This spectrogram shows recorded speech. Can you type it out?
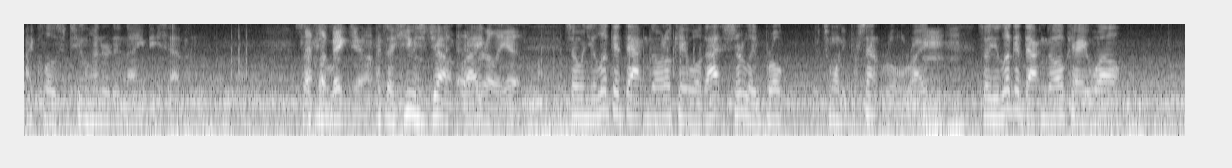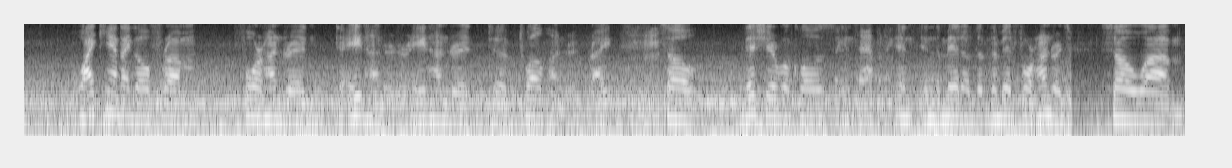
I closed 297. So That's a big jump. That's a huge jump, right? It right? really is. So when you look at that and go, okay, well that certainly broke the 20% rule, right? Mhm. So you look at that and go, okay, well, why can't I go from 400 to 800 or 800 to 1200, right? Mhm. So this year we'll close it's happening. in, in the mid of the, the mid 400s. So um,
